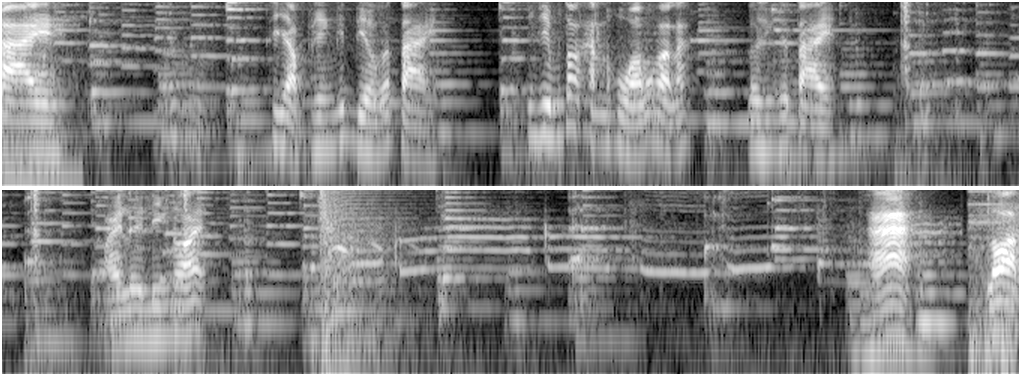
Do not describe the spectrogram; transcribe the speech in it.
ตาย ขยับเพียงนิดเดียวก็ตาย จริงๆมันต้องหันหัวมาก่อนนะ เราถึงจะตาย ไปเลยลิงน้อย อะ รอด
